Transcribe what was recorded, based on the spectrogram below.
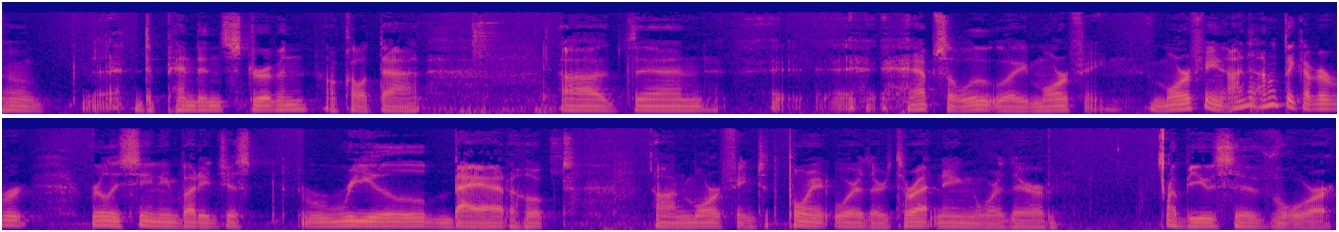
uh, dependence driven, I'll call it that, uh, than uh, absolutely morphine. Morphine, I, I don't think I've ever really seen anybody just real bad hooked on morphine to the point where they're threatening or they're abusive or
